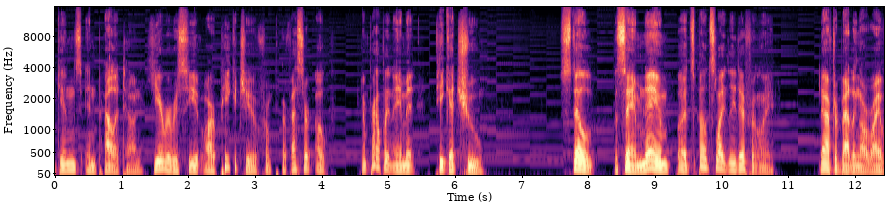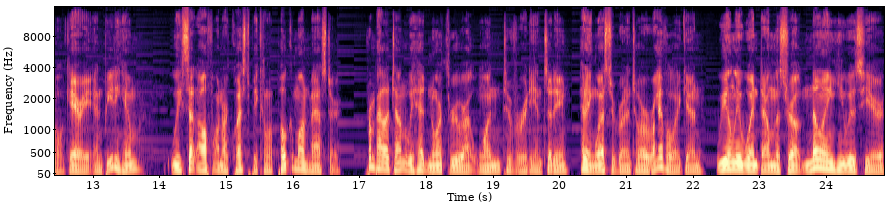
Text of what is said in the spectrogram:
Begins in Pallet Town. Here we receive our Pikachu from Professor Oak and probably name it Pikachu. Still the same name, but spelled slightly differently. Now, after battling our rival Gary and beating him, we set off on our quest to become a Pokemon Master. From Pallet Town, we head north through Route 1 to Viridian City. Heading west, we run into our rival again. We only went down this route knowing he was here,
